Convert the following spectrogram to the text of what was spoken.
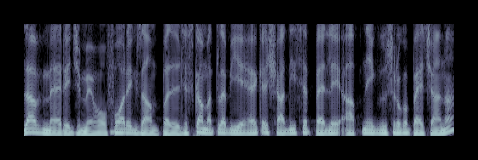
لو میرج میں ہو. فار ایگزامپل جس کا مطلب یہ ہے کہ شادی سے پہلے آپ نے ایک دوسرے کو پہچانا.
